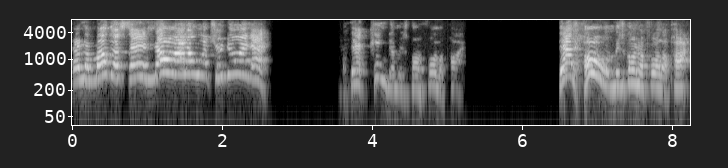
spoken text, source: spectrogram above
And the mother saying, No, I don't want you doing that. That kingdom is going to fall apart. That home is going to fall apart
